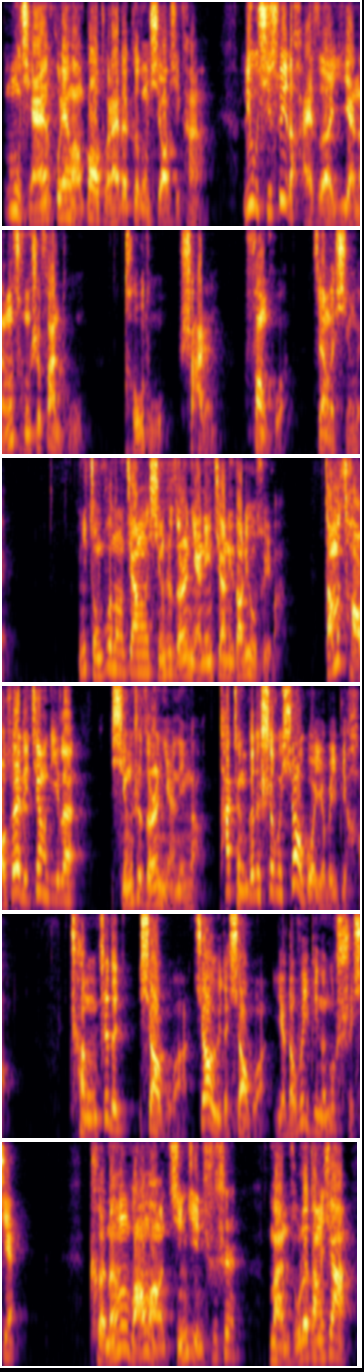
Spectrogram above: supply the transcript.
目前互联网爆出来的各种消息看啊，六七岁的孩子也能从事贩毒、投毒、杀人、放火这样的行为。你总不能将刑事责任年龄降低到六岁吧？咱们草率地降低了刑事责任年龄啊，它整个的社会效果也未必好，惩治的效果啊，教育的效果也都未必能够实现，可能往往仅仅就是满足了当下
